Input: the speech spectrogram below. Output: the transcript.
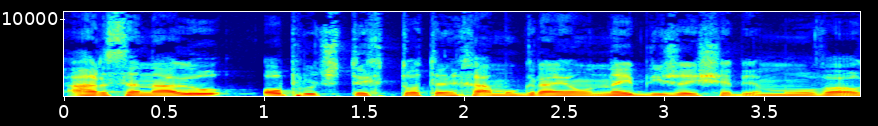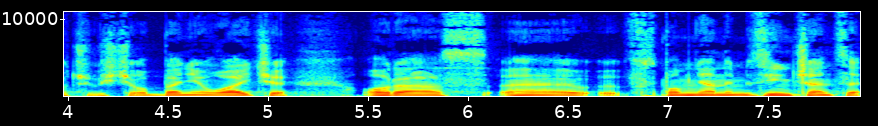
Arsenalu oprócz tych Tottenhamu grają najbliżej siebie. Mowa oczywiście o Benie White oraz e, wspomnianym Zinczence.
